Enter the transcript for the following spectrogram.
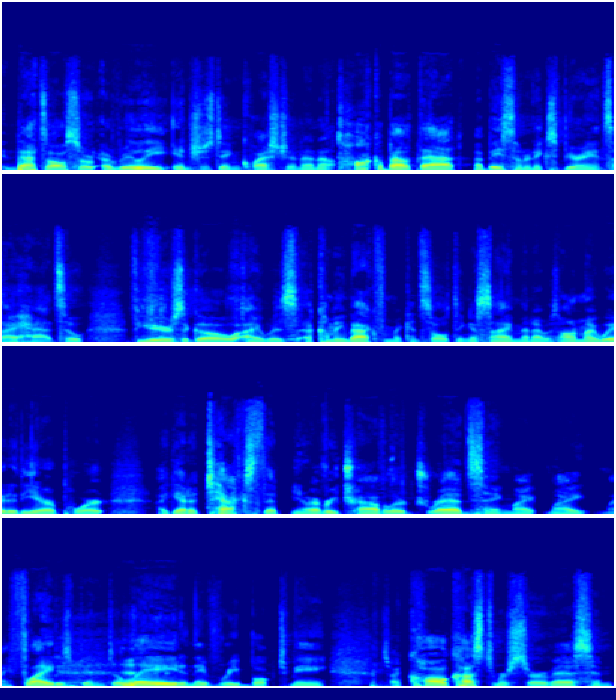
That's also a really interesting question. And I'll talk about that uh, based on an experience I had. So, a few years ago, I was uh, coming back from a consulting assignment. I was on my way to the airport. I get a text that, you know, every traveler dreads saying my, my, my flight has been delayed and they've rebooked me. So, I call customer service and,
